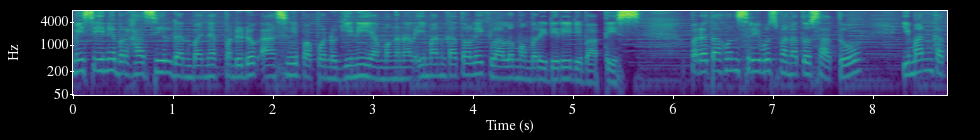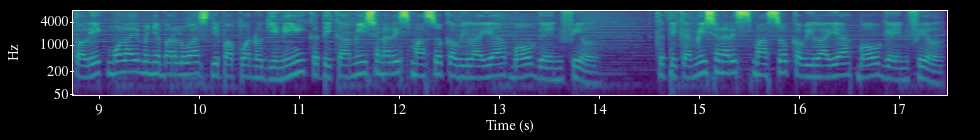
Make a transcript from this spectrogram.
Misi ini berhasil dan banyak penduduk asli Papua Nugini yang mengenal iman Katolik lalu memberi diri dibaptis. Pada tahun 1901, iman Katolik mulai menyebar luas di Papua Nugini ketika misionaris masuk ke wilayah Bougainville. Ketika misionaris masuk ke wilayah Bougainville,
